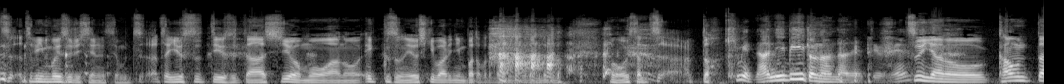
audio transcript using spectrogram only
ずっと貧乏ゆすりしてるんですよ。ずっとゆすってゆすって足をもうあの、X の様式張りにバタバタバタバタバタ。もうおじさんずーっと。君何ビートなんだねっていうね。ついにあの、カウンタ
